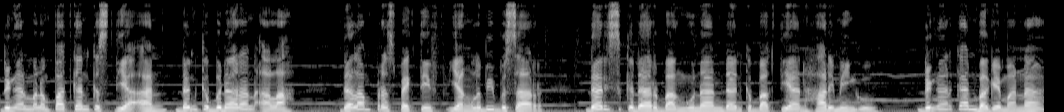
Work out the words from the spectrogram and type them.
dengan menempatkan kesetiaan dan kebenaran Allah dalam perspektif yang lebih besar dari sekedar bangunan dan kebaktian hari Minggu. Dengarkan bagaimana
